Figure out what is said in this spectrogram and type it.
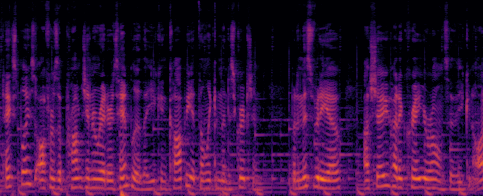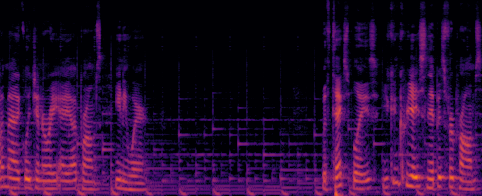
TextBlaze offers a prompt generator template that you can copy at the link in the description, but in this video, I'll show you how to create your own so that you can automatically generate AI prompts anywhere. With TextBlaze, you can create snippets for prompts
